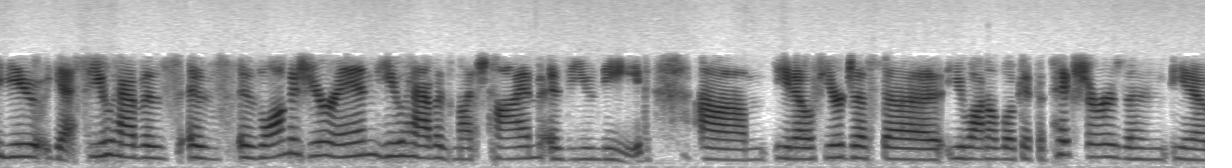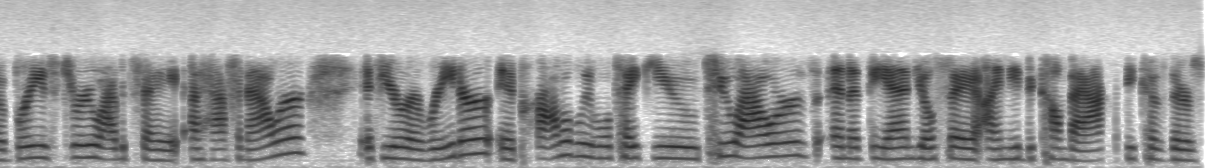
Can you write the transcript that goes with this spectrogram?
you yes you have as as as long as you're in you have as much time as you need. Um you know if you're just uh you want to look at the pictures and you know breeze through i would say a half an hour. If you're a reader it probably will take you 2 hours and at the end you'll say i need to come back because there's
